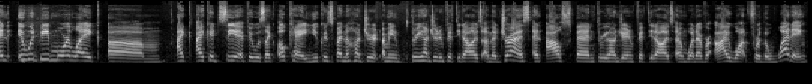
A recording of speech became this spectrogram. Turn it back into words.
and it would be more like um I, I could see it if it was like okay you can spend a hundred i mean $350 on the dress and i'll spend $350 on whatever i want for the wedding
